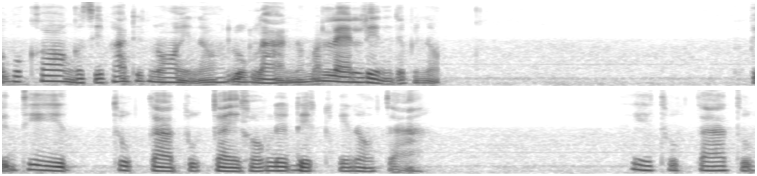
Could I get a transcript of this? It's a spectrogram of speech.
ผู้ปกครองกับสิพาเล็กน้อยเนาะลูกหลานเนาะมันแลนเล่นจะพี่น้องเป็นที่ถูกตาถูกใจของเด็กๆพี่น้องจ๋าที่ถูกตาถูก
